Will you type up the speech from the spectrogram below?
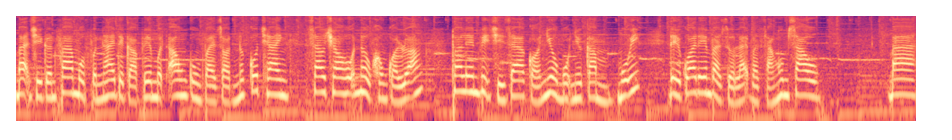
bạn chỉ cần pha 1 phần 2 thìa cà phê mật ong cùng vài giọt nước cốt chanh, sao cho hỗn hợp không quá loãng, thoa lên vị trí da có nhiều mụn như cằm, mũi, để qua đêm và rửa lại vào sáng hôm sau. 3.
